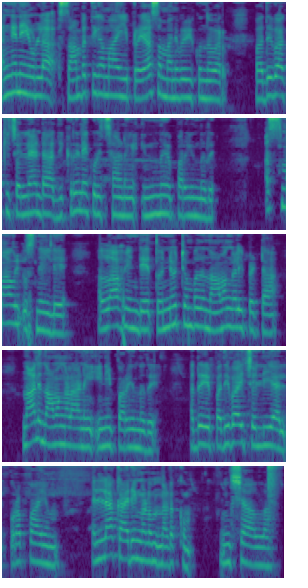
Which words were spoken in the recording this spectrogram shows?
അങ്ങനെയുള്ള സാമ്പത്തികമായി പ്രയാസം അനുഭവിക്കുന്നവർ പതിവാക്കി ചൊല്ലേണ്ട ദിക്റിനെ കുറിച്ചാണ് ഇന്ന് പറയുന്നത്. അസ്മാവുൽ ഉസ്നയിലെ അള്ളാഹുവിന്റെ തൊണ്ണൂറ്റൊമ്പത് നാമങ്ങളിൽപ്പെട്ട നാല് നാമങ്ങളാണ് ഇനി പറയുന്നത്. അത് പതിവായി ചൊല്ലിയാൽ ഉറപ്പായും എല്ലാ കാര്യങ്ങളും നടക്കും. ഇൻഷാ അള്ളാഹ്.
